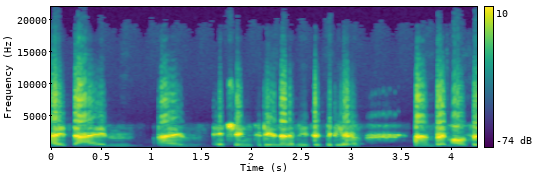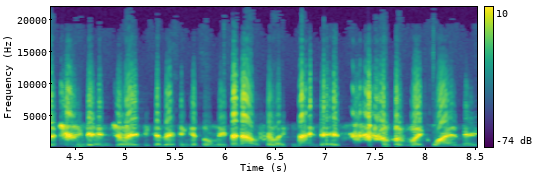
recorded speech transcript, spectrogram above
I, I'm I'm itching to do another music video. Um, but I'm also trying to enjoy it because I think it's only been out for like nine days. So I'm like, why am I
